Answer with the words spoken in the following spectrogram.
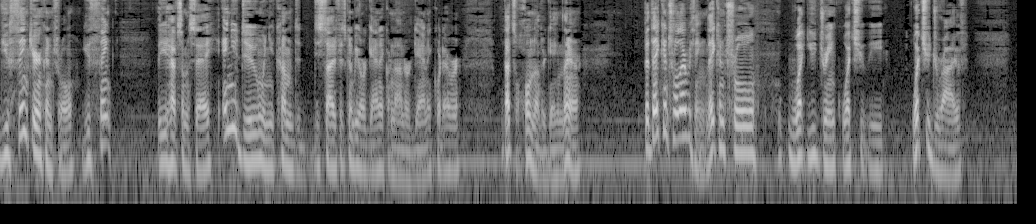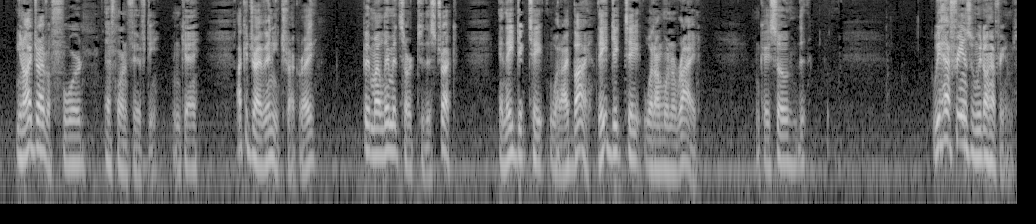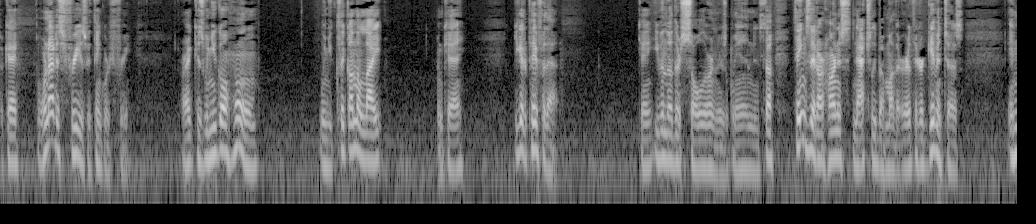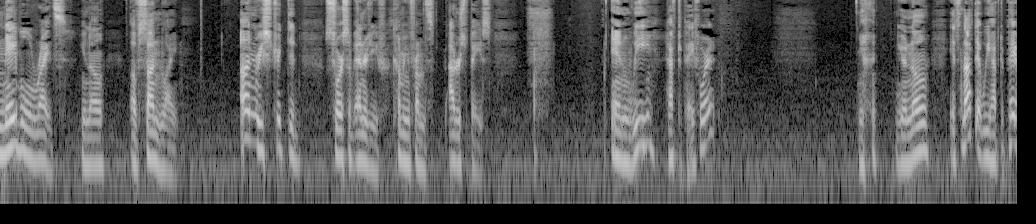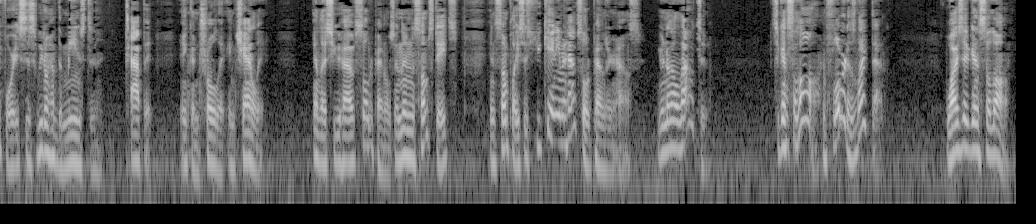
you think you're in control. You think that you have some say, and you do when you come to decide if it's going to be organic or non organic, whatever. That's a whole nother game there. But they control everything. They control what you drink, what you eat, what you drive. You know, I drive a Ford F 150, okay? I could drive any truck, right? But my limits are to this truck. And they dictate what I buy, they dictate what I'm going to ride. Okay, so we have freedoms and we don't have freedoms, okay? We're not as free as we think we're free, right? Because when you go home, when you click on the light, okay, you got to pay for that, okay? Even though there's solar and there's wind and stuff, things that are harnessed naturally by Mother Earth that are given to us, enable rights, you know, of sunlight, unrestricted source of energy coming from outer space. And we have to pay for it? you know, it's not that we have to pay for it, it's just we don't have the means to tap it and control it and channel it unless you have solar panels. And then in some states, in some places, you can't even have solar panels in your house. You're not allowed to. It's against the law. And Florida is like that. Why is it against the law?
